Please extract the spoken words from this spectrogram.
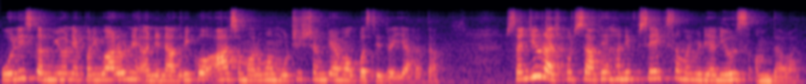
પોલીસ કર્મીઓને, પરિવારોને અને નાગરિકો આ સમારોહમાં મોટી સંખ્યામાં ઉપસ્થિત રહ્યા હતા. સંજીવ રાજપૂત સાથે હનીફ શેખ, સમય મીડિયા ન્યૂઝ, અમદાવાદ.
